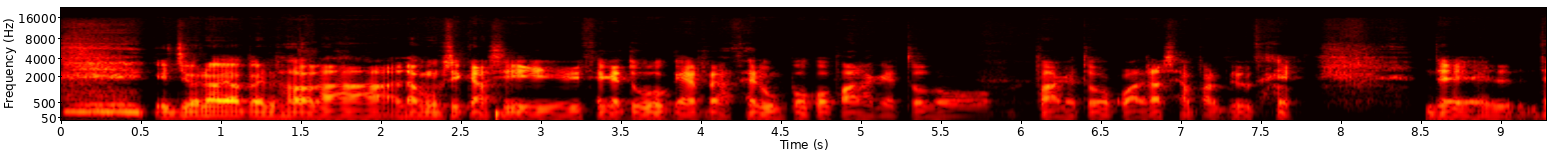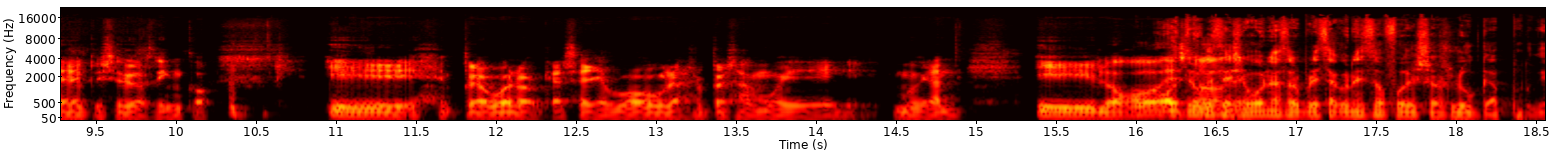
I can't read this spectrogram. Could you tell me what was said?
y yo no había pensado la, la música así. Y dice que tuvo que rehacer un poco para que todo, para que todo cuadrase a partir de, del, del episodio 5. Y, pero bueno, que se llevó una sorpresa muy, muy grande. Y luego. Otro esto que se de- llevó una sorpresa con eso fue Josh Lucas, porque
